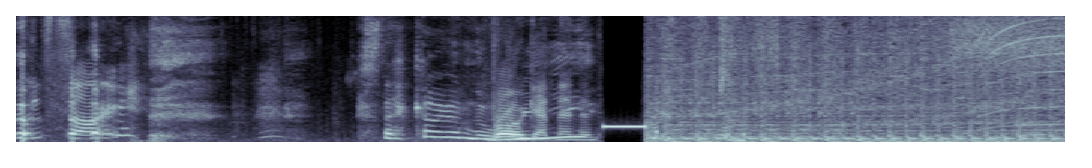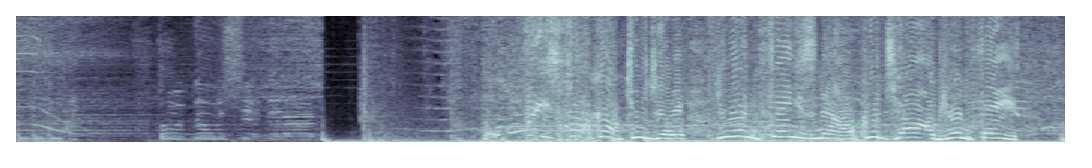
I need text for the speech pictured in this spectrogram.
I'm sorry. Is that guy on the the- Bro, Wii? get that. Face fuck up, TJ! You're in FaZe now! Good job, you're in FaZe!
